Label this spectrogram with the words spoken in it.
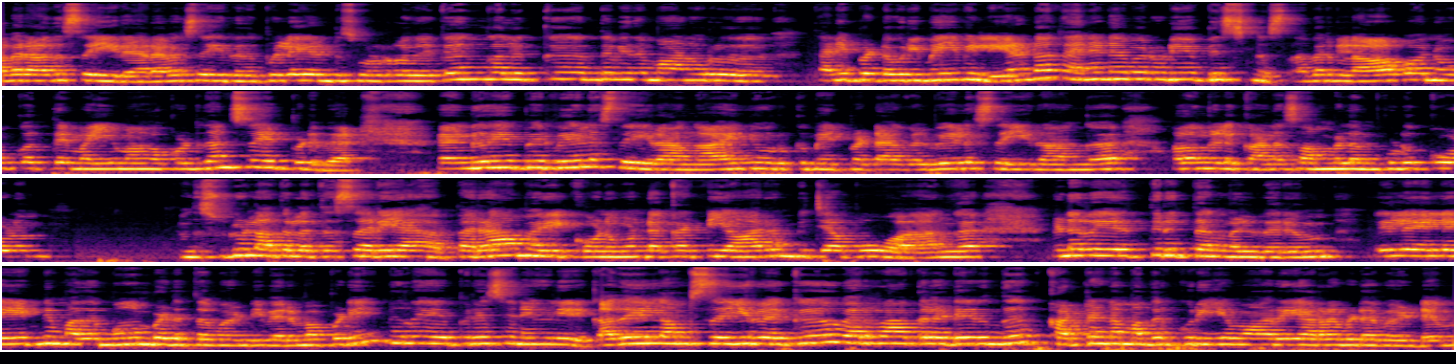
அவர் அது செய்கிறார் அவர் செய்கிறது பிள்ளை என்று சொல்றதுக்கு எங்களுக்கு எந்த விதமான ஒரு தனிப்பட்ட உரிமையும் இல்லை. ஏன்டா தனிநபருடைய பிஸ்னஸ் அவர் லாப நோக்கத்தை மையமாக கொண்டு தான் செயற்படுவார். நிறைய பேர் வேலை செய்கிறாங்க ஐநூறுக்கு மேற்பட்டார்கள் வேலை செய்கிறாங்க அவங்களுக்கான சம்பளம் கொடுக்கணும். அந்த சுற்றுலாத்தலத்தை சரியாக பராமரிக்கணும் உண்டை கட்டி ஆரம்பிச்சா போவா. அங்கே நிறைய திருத்தங்கள் வரும். இல்லை இல்லை இன்னும் அதை மேம்படுத்த வேண்டி வரும். அப்படி நிறைய பிரச்சனைகள் இருக்கு. அதையெல்லாம் செய்யறதுக்கு வெர்றாக்களிட்டிருந்து கட்டணம் அதற்குரிய மாதிரி அறவிட வேண்டும்.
